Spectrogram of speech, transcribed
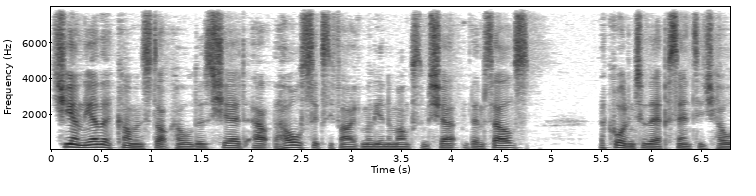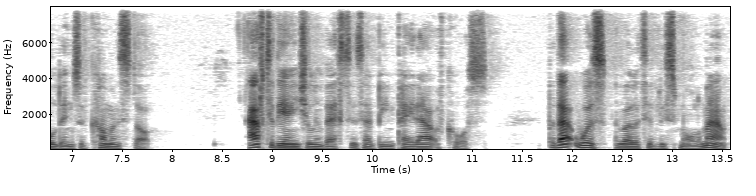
She and the other common stockholders shared out the whole 65 million amongst them themselves, according to their percentage holdings of common stock. After the angel investors had been paid out, of course, but that was a relatively small amount.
